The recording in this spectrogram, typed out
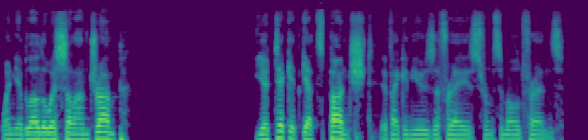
when you blow the whistle on trump your ticket gets punched, if I can use a phrase from some old friends.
